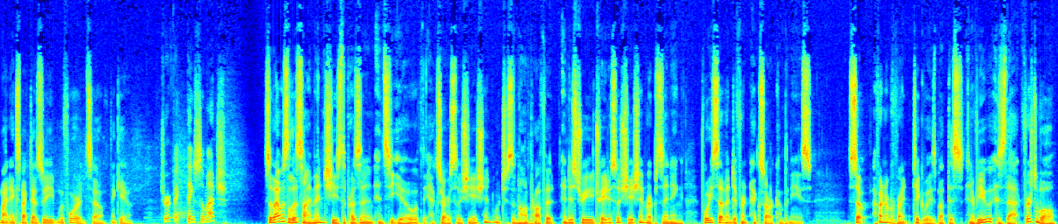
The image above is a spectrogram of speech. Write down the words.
might expect as we move forward. So thank you. Terrific. Thanks so much. So that was Liz Hyman. She's the president and CEO of the XR Association, which is a nonprofit industry trade association representing 47 different XR companies. So I have a number of takeaways about this interview is that, first of all,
